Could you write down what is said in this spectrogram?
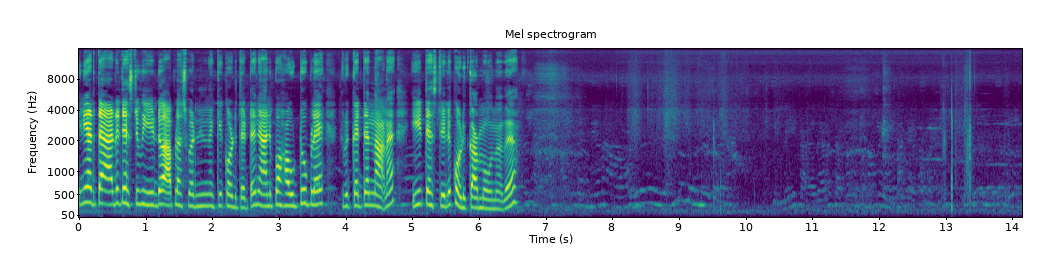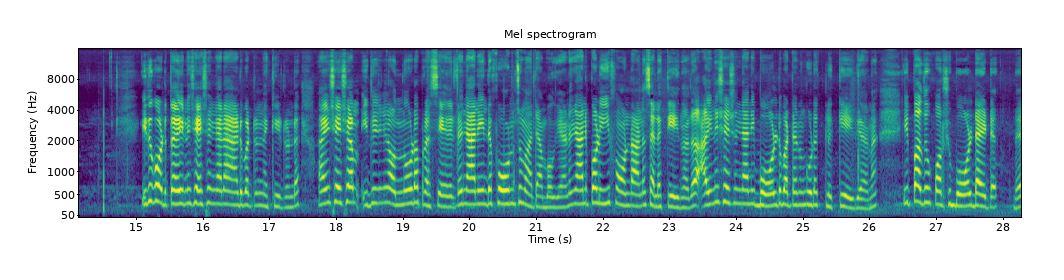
ഇനി അടുത്ത ആഡ് ടെസ്റ്റ് വീണ്ടും ആ പ്ലസ് വണ്ണിനൊക്കെ കൊടുത്തിട്ട് ഞാനിപ്പോൾ ഹൗ ടു പ്ലേ ക്രിക്കറ്റ് എന്നാണ് ഈ ടെസ്റ്റിൽ കൊടുക്കാൻ പോകുന്നത്. ഇത് കൊടുത്തതിന് ശേഷം ഞാൻ ആഡ് ബട്ടൺ നെക്കിയിട്ടുണ്ട്. അതിനുശേഷം ഇതിന് ഒന്നുകൂടെ പ്രസ് ചെയ്തിട്ട് ഞാൻ ഇതിന്റെ ഫോൺസ് മാറ്റാൻ പോവുകയാണ്. ഞാനിപ്പോൾ ഈ ഫോണ്ടാണ് സെലക്ട് ചെയ്യുന്നത്. അതിനുശേഷം ഞാൻ ഈ ബോൾഡ് ബട്ടണും കൂടെ ക്ലിക്ക് ചെയ്യുകയാണ്. ഇപ്പോൾ അത് കുറച്ച് ബോൾഡായിട്ട് ഉണ്ട്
